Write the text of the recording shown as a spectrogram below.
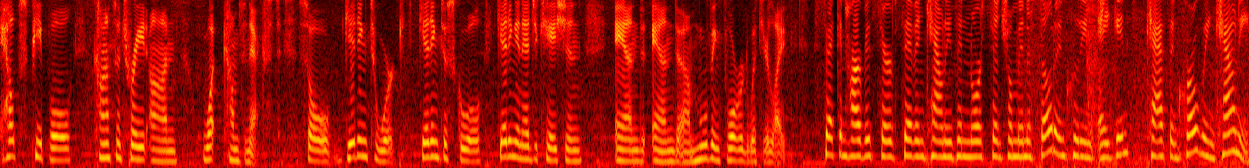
helps people concentrate on what comes next. So getting to work, getting to school, getting an education, and, and uh, moving forward with your life. Second Harvest serves seven counties in north central Minnesota, including Aitkin, Cass, and Crow Wing County.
